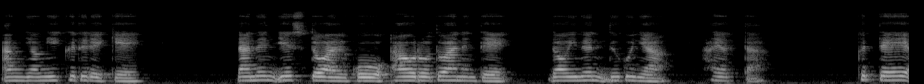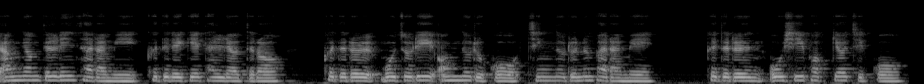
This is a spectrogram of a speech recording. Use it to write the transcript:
악령이 그들에게 나는 예수도 알고 바오로도 아는데 너희는 누구냐 하였다. 그때에 악령 들린 사람이 그들에게 달려들어 그들을 모조리 억누르고 짓누르는 바람에 그들은 옷이 벗겨지고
